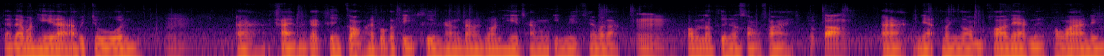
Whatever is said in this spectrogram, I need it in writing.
แต่ดับเบิลเฮดอะเอาไปจูน อืมอ่าไข่มันก็คืนกล่องให้ปกติคืนทั้งดับเบิลเฮดทั้งอินเวดใช่ปะล่ะอืม เพราะมันต้องคืนทั้งสองฝ่าย ถูกต้อง อะเนี่ยมันงอมข้อแรกเลยเพราะว่าหนึ่ง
